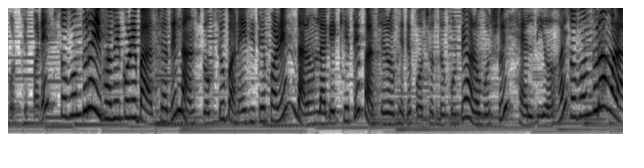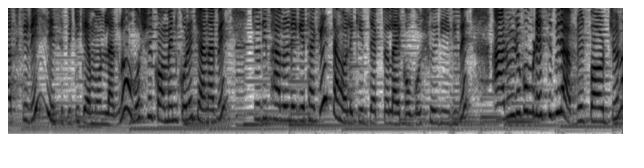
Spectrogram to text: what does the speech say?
করতে পারেন। সো বন্ধুরা, এইভাবে করে বাচ্চাদের লাঞ্চ বক্সেও বানিয়ে দিতে পারেন। দারুণ লাগে খেতে, বাচ্চারাও খেতে পছন্দ করবে আর অবশ্যই হেলদিও হয়। সো বন্ধুরা, আমার আজকের এই রেসিপিটি কেমন লাগল অবশ্যই কমেন্ট করে জানাবেন। যদি ভালো লেগে থাকে, তাহলে কিন্তু একটা লাইক অবশ্যই দিয়ে দিবেন। আর এরকম রেসিপির আপডেট পাওয়ার জন্য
